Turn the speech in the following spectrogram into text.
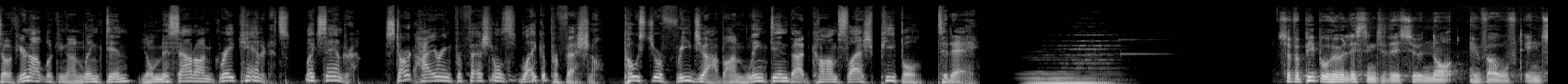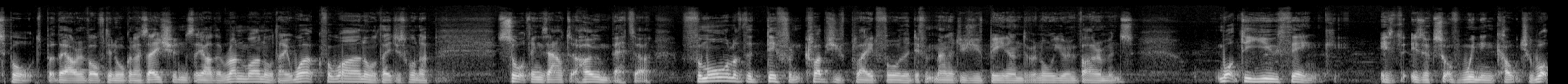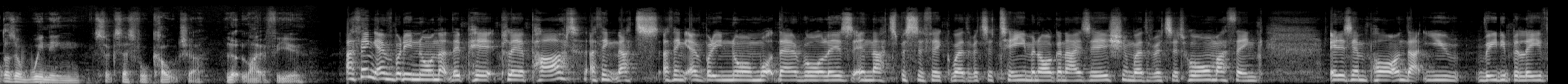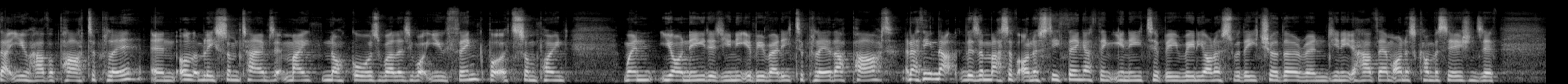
So if you're not looking on LinkedIn, you'll miss out on great candidates like Sandra. Start hiring professionals like a professional. Post your free job on linkedin.com/people today. So, for people who are listening to this who are not involved in sport, but they are involved in organisations, they either run one or they work for one or they just want to sort things out at home better. From all of the different clubs you've played for, the different managers you've been under, and all your environments, what do you think is is a sort of winning culture? What does a winning, successful culture look like for you? I think everybody knowing that they pay, play a part. I think that's. I think everybody knowing what their role is in that specific, whether it's a team, an organisation, whether it's at home. I think it is important that you really believe that you have a part to play, and ultimately, sometimes it might not go as well as what you think, but at some point. When you're needed, you need to be ready to play that part. And I think that there's a massive honesty thing. I think you need to be really honest with each other and you need to have them honest conversations. If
